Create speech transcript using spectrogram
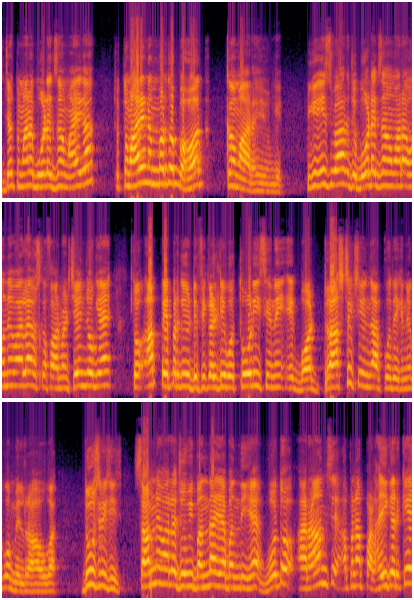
जब तुम्हारा बोर्ड एग्ज़ाम आएगा तो तुम्हारे नंबर तो बहुत कम आ रहे होंगे। क्योंकि इस बार जो बोर्ड एग्ज़ाम हमारा होने वाला है, उसका फॉर्मेट चेंज हो गया है तो अब पेपर की जो डिफिकल्टी, वो थोड़ी सी नहीं, एक बहुत ड्रास्टिक चेंज आपको देखने को मिल रहा होगा। दूसरी चीज़, सामने वाला जो भी बंदा या बंदी है, वो तो आराम से अपना पढ़ाई करके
